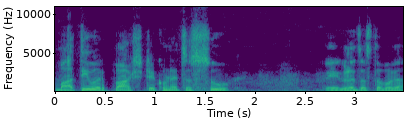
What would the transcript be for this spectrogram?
मातीवर पाठ टेकवण्याचं सुख वेगळंच असतं बघा.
